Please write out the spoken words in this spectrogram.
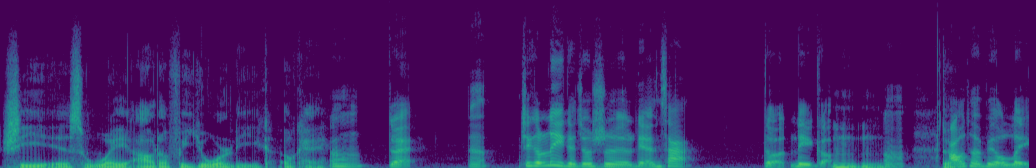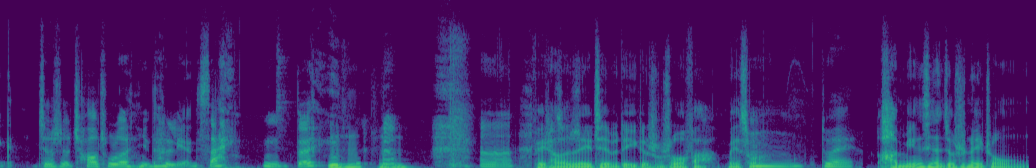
She is way out of your league. OK. 嗯，对，嗯，这个 league 就是联赛的 league。嗯嗯嗯，out of your league 就是超出了你的联赛。嗯，对。嗯，非常的 native 的一个说法，没错。嗯，对。很明显就是那种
